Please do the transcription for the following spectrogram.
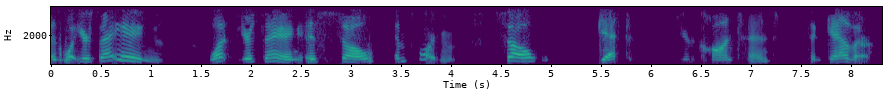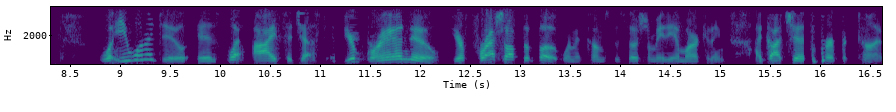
is what you're saying. What you're saying is so important. So get your content together. What you want to do is what I suggest. If you're brand new, you're fresh off the boat when it comes to social media marketing, I got you at the perfect time.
